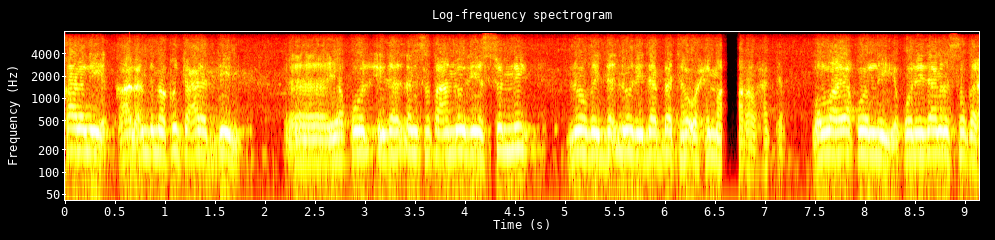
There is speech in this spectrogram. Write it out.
قال لي قال عندما كنت على الدين آه، يقول إذا لم يستطع أن نؤذي السني نؤذي دبته وحماره حتى. والله يقول لي يقول إذا لم نستطع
